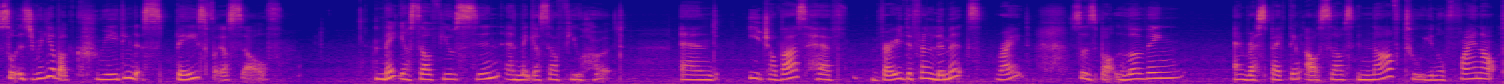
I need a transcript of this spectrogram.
So it's really about creating that space for yourself. Make yourself feel seen and make yourself feel heard. And each of us have very different limits, right? So it's about loving and respecting ourselves enough to, you know, find out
